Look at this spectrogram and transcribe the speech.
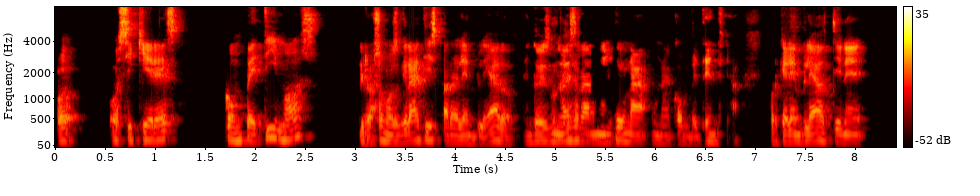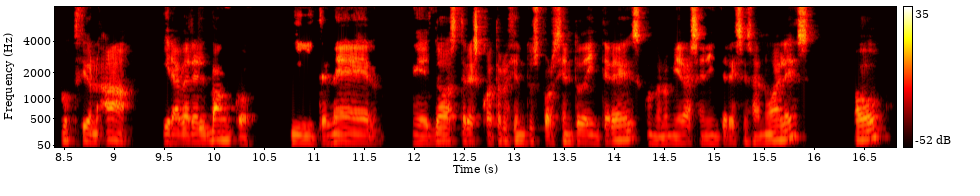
o, si quieres, competimos, pero somos gratis para el empleado. Entonces no es realmente una, competencia, porque el empleado tiene opción A, ir a ver el banco y tener 2, 3, 400% de interés cuando lo miras en intereses anuales, o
